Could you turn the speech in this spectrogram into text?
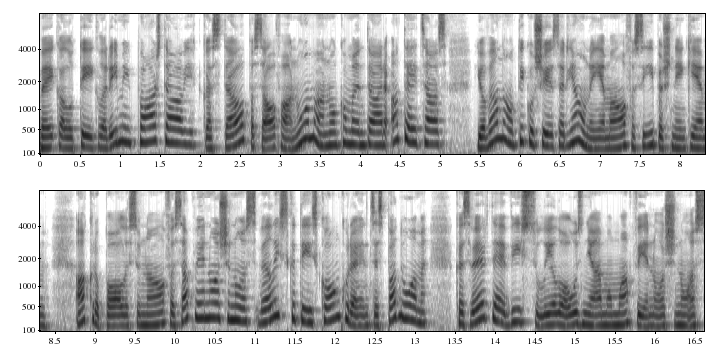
Veikalu tīkla Rīmī pārstāvji, kas telpas alfā nomā no komentāra atteicās, jo vēl nav tikušies ar jaunajiem alfas īpašniekiem. Akropolis un alfas apvienošanos vēl izskatīs konkurences padome, kas vērtē visu lielo uzņēmumu apvienošanos.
